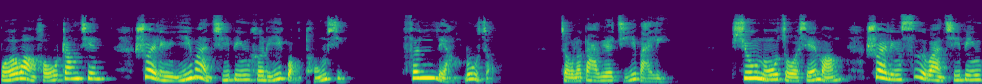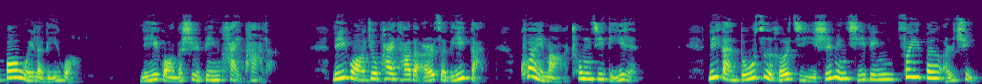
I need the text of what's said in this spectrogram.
博望侯张骞率领一万骑兵和李广同行，分两路走，走了大约几百里。匈奴左贤王率领四万骑兵包围了李广，李广的士兵害怕了，李广就派他的儿子李敢快马冲击敌人。李敢独自和几十名骑兵飞奔而去，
